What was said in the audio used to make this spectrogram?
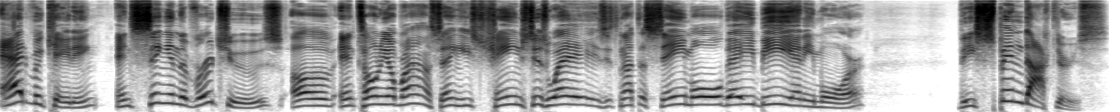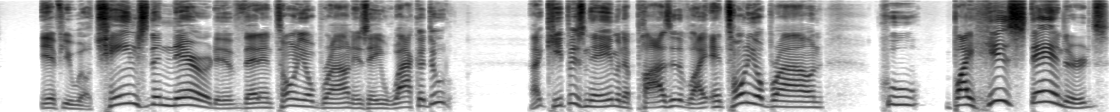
advocating and singing the virtues of Antonio Brown, saying he's changed his ways. It's not the same old AB anymore. The spin doctors, if you will, Change the narrative that Antonio Brown is a wackadoodle. I keep his name in a positive light. Antonio Brown, who by his standards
